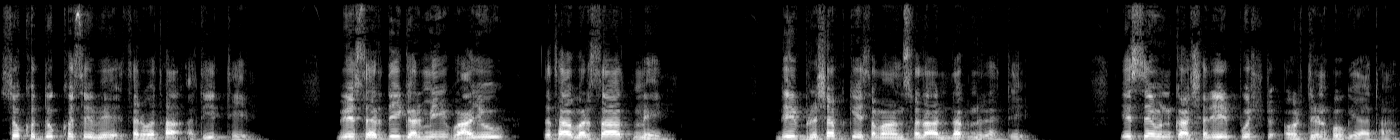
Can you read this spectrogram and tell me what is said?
सुख दुख से वे सर्वथा अतीत थे। वे सर्दी, गर्मी, वायु तथा बरसात में भी वृषभ के समान सदा नग्न रहते। इससे उनका शरीर पुष्ट और दृढ़ हो गया था।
